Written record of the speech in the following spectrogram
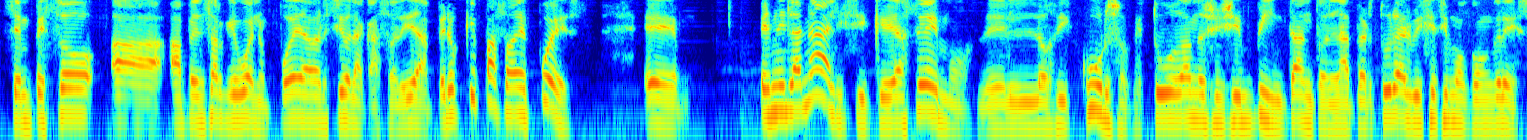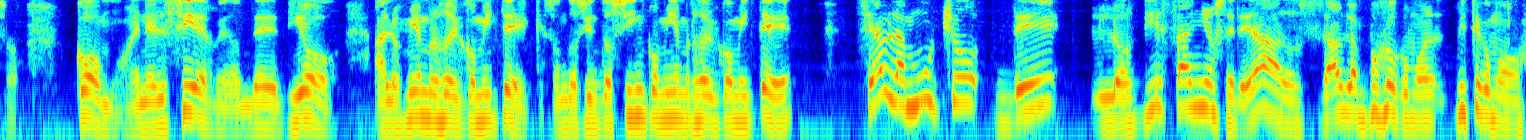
se empezó a, a pensar que, bueno, puede haber sido la casualidad. Pero ¿qué pasa después? Eh, en el análisis que hacemos de los discursos que estuvo dando Xi Jinping, tanto en la apertura del vigésimo Congreso como en el cierre, donde dio a los miembros del comité, que son 205 miembros del comité, se habla mucho de los 10 años heredados, se habla un poco como, viste, como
